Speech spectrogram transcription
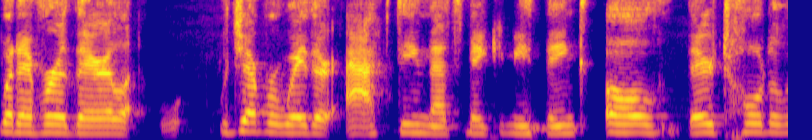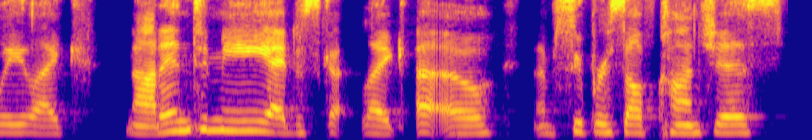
whatever they're whichever way they're acting that's making me think, oh, they're totally like not into me. I just got like, uh oh, I'm super self conscious.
